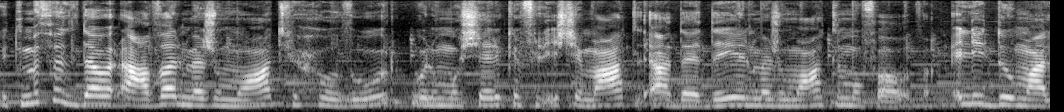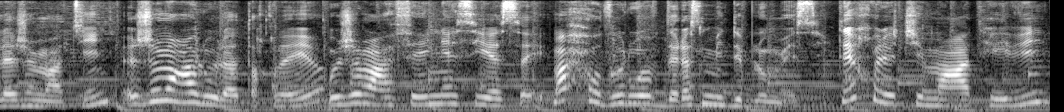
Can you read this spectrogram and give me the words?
يتمثل دور أعضاء المجموعات في حضور والمشاركة في الاجتماعات الإعدادية للمجموعات المفاوضة اللي تدوم على جمعتين الجمعة الأولى تقنية والجمعة الثانية سياسية. مع حضور وفد رسمي دبلوماسي تاخذ الاجتماعات هذه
